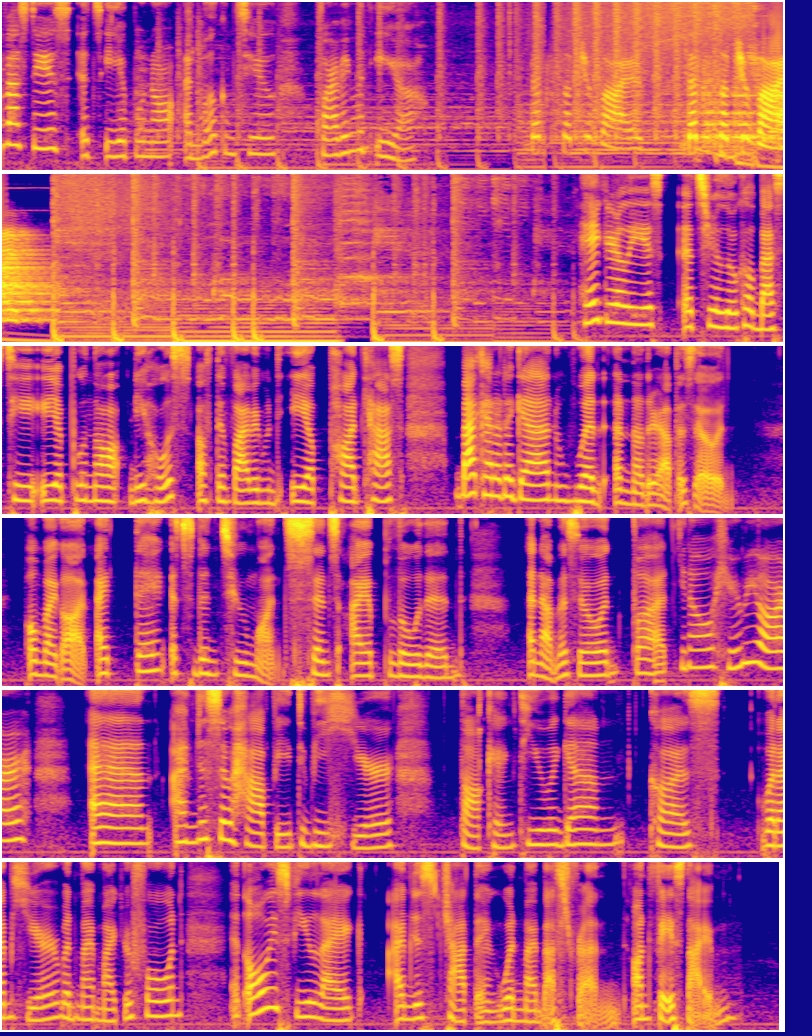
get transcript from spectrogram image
Hey besties, it's Iya Puno and welcome to Vibing with Iya. That's such a vibe. That's such a vibe. Hey girlies, it's your local bestie Iya Puno, the host of the Vibing with Iya podcast, back at it again with another episode. Oh my god, I think it's been two months since I uploaded an episode, but you know, here we are. And I'm just so happy to be here talking to you again because when I'm here with my microphone, it always feels like I'm just chatting with my best friend on FaceTime.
